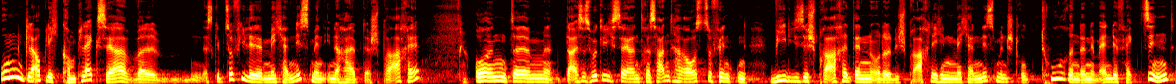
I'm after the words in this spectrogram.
unglaublich komplex, ja, weil es gibt so viele Mechanismen innerhalb der Sprache und ähm, da ist es wirklich sehr interessant herauszufinden, wie diese Sprache denn oder die sprachlichen Mechanismen, Strukturen denn im Endeffekt sind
